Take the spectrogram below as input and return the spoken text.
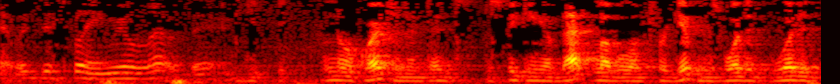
that was displaying real love there. No question. And, and speaking of that level of forgiveness, what did what did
